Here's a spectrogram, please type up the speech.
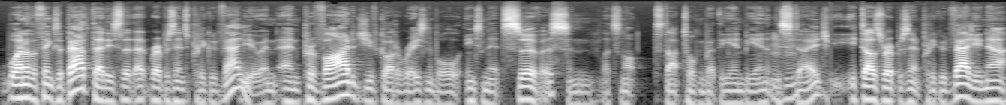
One of the things about that is that that represents pretty good value, and and provided you've got a reasonable internet service, and let's not start talking about the NBN at this Mm-hmm. stage, it does represent pretty good value. Now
